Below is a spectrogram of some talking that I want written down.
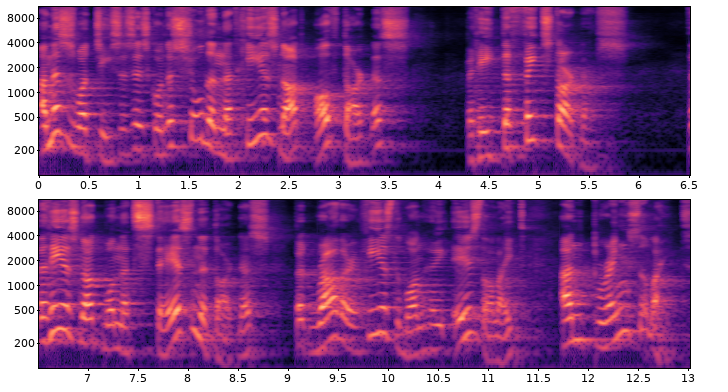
And this is what Jesus is going to show them that He is not of darkness, but He defeats darkness. That He is not one that stays in the darkness, but rather he is the one who is the light and brings the light.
